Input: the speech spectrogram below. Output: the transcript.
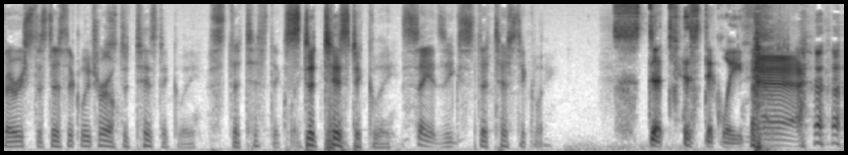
very statistically true. Statistically. Statistically. Statistically. Say it, Zeke. Statistically. statistically. Yeah.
